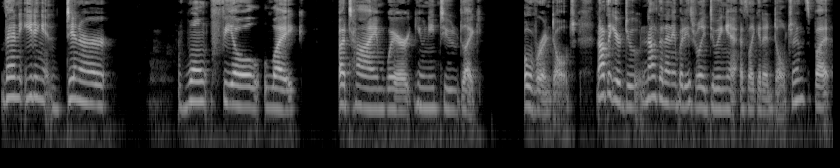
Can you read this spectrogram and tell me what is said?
then eating at dinner won't feel like a time where you need to like overindulge. Not that you're do not that anybody's really doing it as like an indulgence, but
